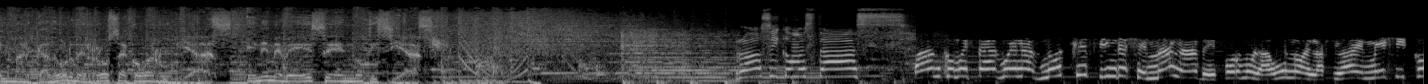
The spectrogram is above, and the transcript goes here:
El marcador de Rosa Covarrubias en MBS Noticias. Rosy, ¿cómo estás? Pam, ¿cómo estás? Buenas noches. Fin de semana de Fórmula 1 en la Ciudad de México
